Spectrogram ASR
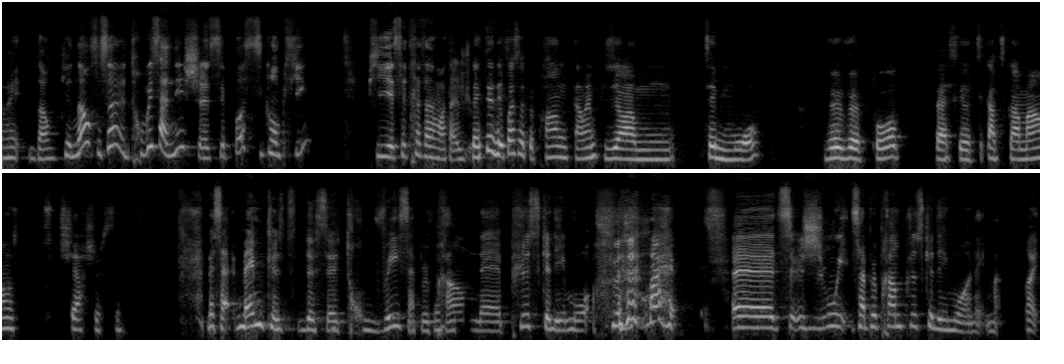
oui. Donc, non, c'est ça. Trouver sa niche, c'est pas si compliqué. Puis, c'est très avantageux. Mais, tu sais, des fois, ça peut prendre quand même plusieurs mois. Veux, veux pas. Parce que, tu sais, quand tu commences, tu te cherches aussi. Mais ça, même que de se trouver, ça peut prendre euh, plus que des mois. ouais. Euh, oui, ça peut prendre plus que des mois, honnêtement. Ouais.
